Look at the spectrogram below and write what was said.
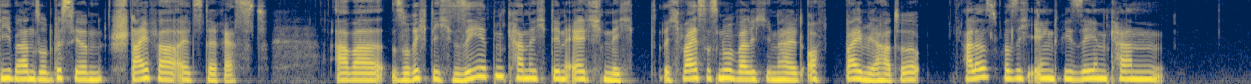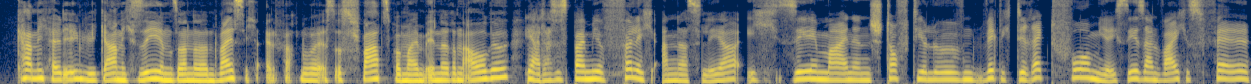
die waren so ein bisschen steifer als der Rest. Aber so richtig sehen kann ich den Elch nicht. Ich weiß es nur, weil ich ihn halt oft bei mir hatte. Alles, was ich irgendwie sehen kann, kann ich halt irgendwie gar nicht sehen, sondern dann weiß ich einfach nur, es ist schwarz bei meinem inneren Auge. Ja, das ist bei mir völlig anders, Lea. Ich sehe meinen Stofftierlöwen wirklich direkt vor mir. Ich sehe sein weiches Fell,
